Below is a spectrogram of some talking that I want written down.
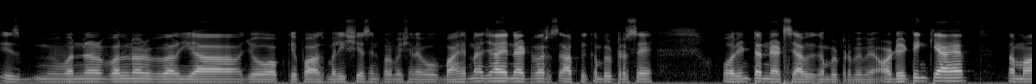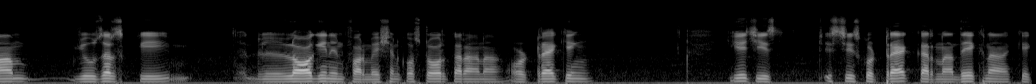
इज़ वनरेबल या जो आपके पास मलिशियस इन्फॉर्मेशन है, वो बाहर ना जाए नेटवर्क आपके कंप्यूटर से और इंटरनेट से आपके कंप्यूटर में ऑडिटिंग क्या है? तमाम यूज़र्स की लॉग इन इंफॉर्मेशन को स्टोर कराना और ट्रैकिंग ये चीज़, इस चीज़ को ट्रैक करना, देखना कि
